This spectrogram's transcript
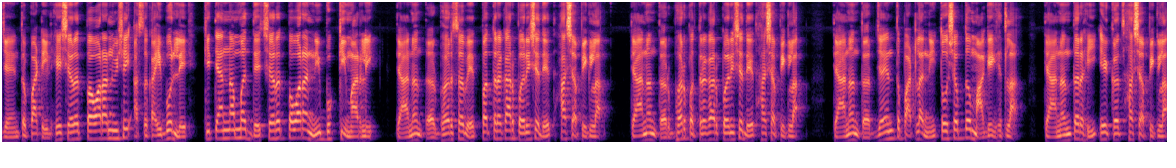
जयंत पाटील हे शरद पवारांविषयी असं काही बोलले की त्यांना मध्ये शरद पवारांनी बुक्की मारली. त्यानंतर भर सभेत पत्रकार परिषदेत हाशा पिकला. त्यानंतर भर पत्रकार परिषदेत हाशा पिकला. त्यानंतर जयंत पाटलांनी तो शब्द मागे घेतला. त्यानंतरही एकच हाशा पिकला.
